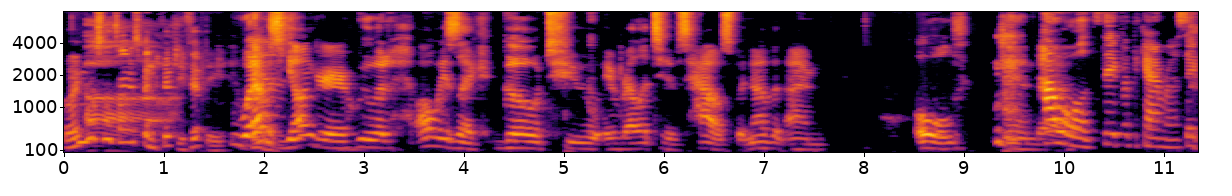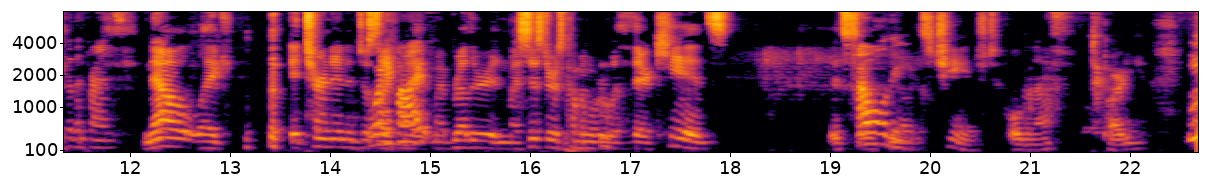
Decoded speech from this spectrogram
Well, most of the time, it's been 50-50. When I was younger, we would always like go to a relative's house, but now that I'm old and uh, How old? Stay for the camera. Stay for the friends. now, like it turned into just like my, my brother and my sister is coming over with their kids. it's How old are you? know, you? It's changed. Old enough to party.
